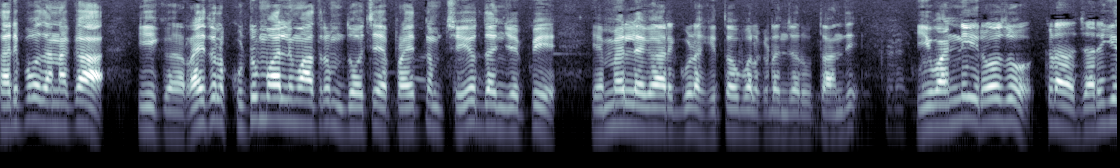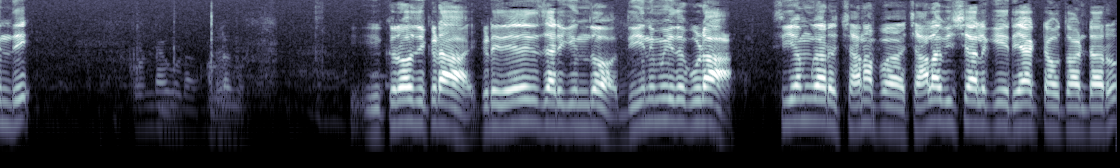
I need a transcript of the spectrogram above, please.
సరిపోదనక ఈ రైతుల కుటుంబాల్ని మాత్రం దోచే ప్రయత్నం చేయొద్దని చెప్పి ఎమ్మెల్యే గారికి కూడా హితవు పలకడం జరుగుతుంది. ఇవన్నీ ఈరోజు ఇక్కడ జరిగింది. ఈరోజు ఇక్కడ ఇక్కడ ఏదైతే జరిగిందో దీని మీద కూడా సీఎం గారు చాలా చాలా విషయాలకి రియాక్ట్ అవుతూ అంటారు.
